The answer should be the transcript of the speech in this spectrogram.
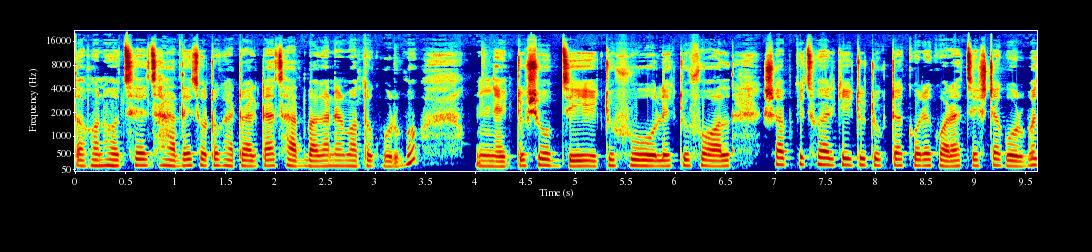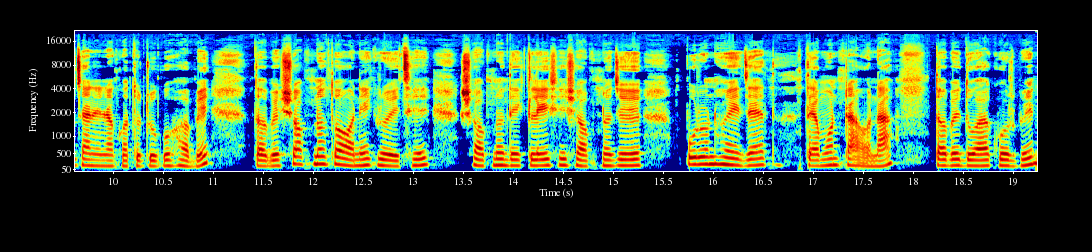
তখন হচ্ছে ছাদে ছোটোখাটো একটা ছাদ বাগানের মতো করব। একটু সবজি, একটু ফুল, একটু ফল সব কিছু আর কি একটু টুকটাক করে করার চেষ্টা করব। জানি না কতটুকু হবে। তবে স্বপ্ন তো অনেক রয়েছে। স্বপ্ন দেখলেই সেই স্বপ্ন যে পূরণ হয়ে যায় তেমনটাও না। তবে দোয়া করবেন,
